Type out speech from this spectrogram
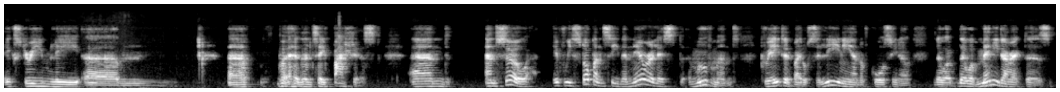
extremely, um, uh, let's say, fascist, and and so if we stop and see the neorealist movement created by Rossellini, and of course, you know, there were there were many directors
